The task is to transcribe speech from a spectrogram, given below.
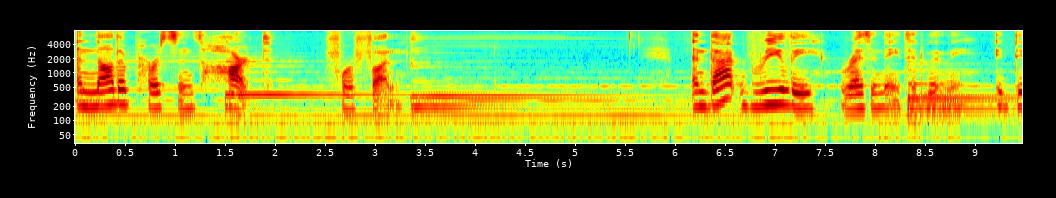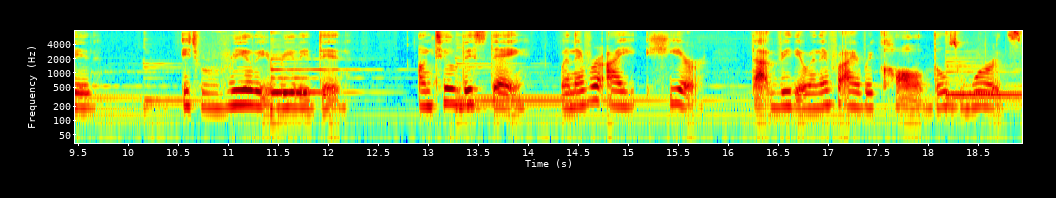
another person's heart for fun. And that really resonated with me. It did. It really, really did. Until this day, whenever I hear that video, whenever I recall those words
